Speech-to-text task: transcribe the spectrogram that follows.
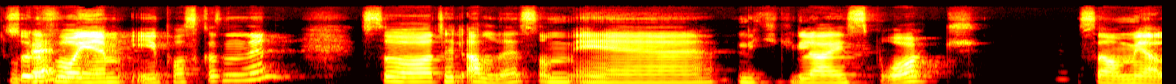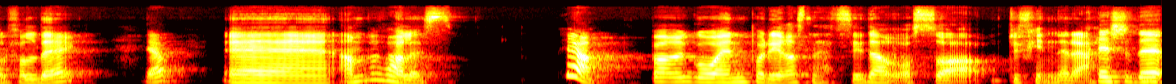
Så okay. du får hjem i postkassen din. Så til alle som er like glad i språk, som i alle fall deg, Ja. eh, anbefales. Ja. Bare gå inn på deres nettsider, og så du finner det. Er ikke det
